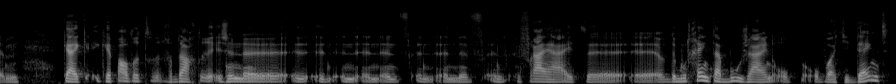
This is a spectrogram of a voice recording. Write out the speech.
ehm, kijk, ik heb altijd gedacht, er is een, eh, een, een, een, een, een, een, een- een vrijheid. eh, er moet geen taboe zijn op, op wat je denkt.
